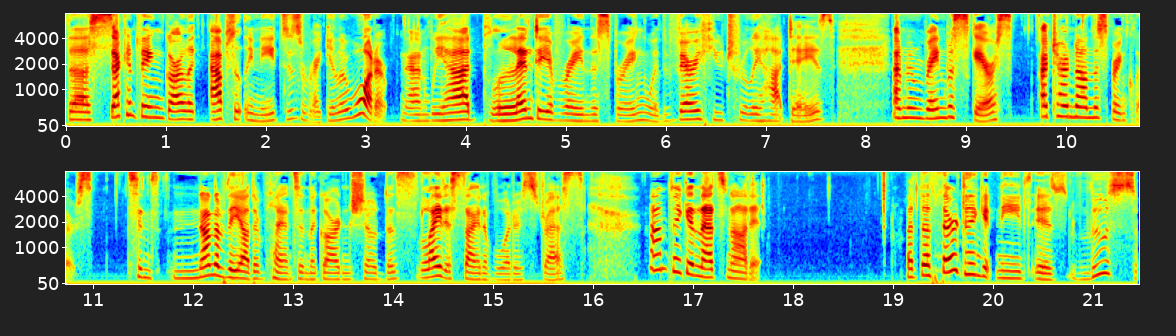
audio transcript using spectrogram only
The second thing garlic absolutely needs is regular water, and we had plenty of rain this spring with very few truly hot days. And when rain was scarce, I turned on the sprinklers. Since none of the other plants in the garden showed the slightest sign of water stress, I'm thinking that's not it. But the third thing it needs is loose,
